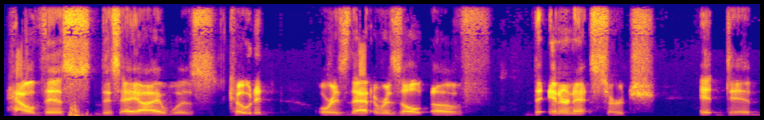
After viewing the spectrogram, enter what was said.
how this this AI was coded, or is that a result of the internet search it did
